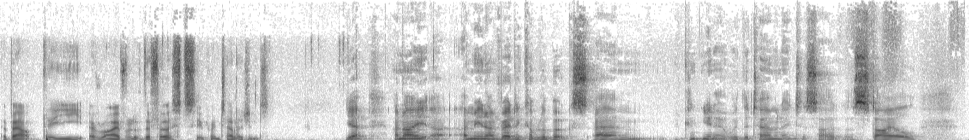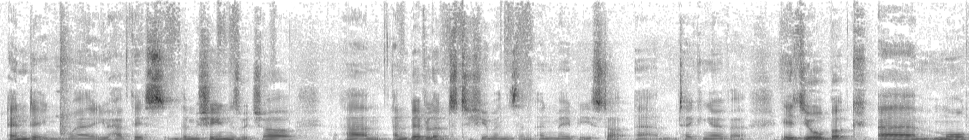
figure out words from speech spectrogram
about the arrival of the first superintelligence. Yeah, and I, I mean, I've read a couple of books, um, you know, with the Terminator style ending, where you have this the machines which are um, ambivalent to humans and, and maybe start um, taking over. Is your book um, more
